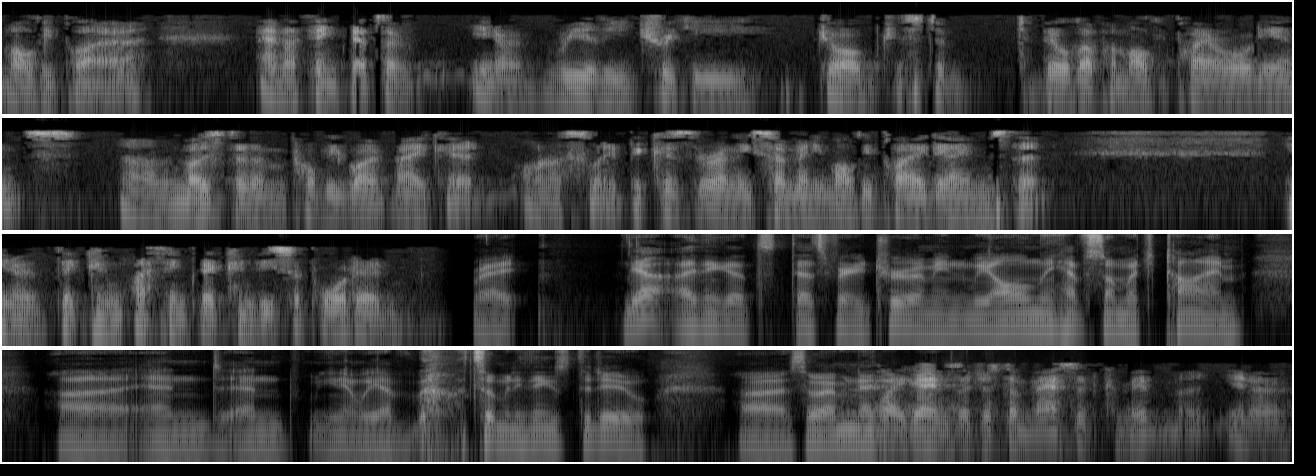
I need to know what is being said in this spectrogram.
multiplayer. And I think that's a, you know, really tricky job just to, to build up a multiplayer audience. Um, most of them probably won't make it, honestly, because there are only so many multiplayer games that, you know, that can, I think that can be supported. Right. Yeah, I think that's that's very true. I mean, we all only have so much time uh, and and you know we have so many things to do. Uh, so I mean, play games are just a massive commitment. You know,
